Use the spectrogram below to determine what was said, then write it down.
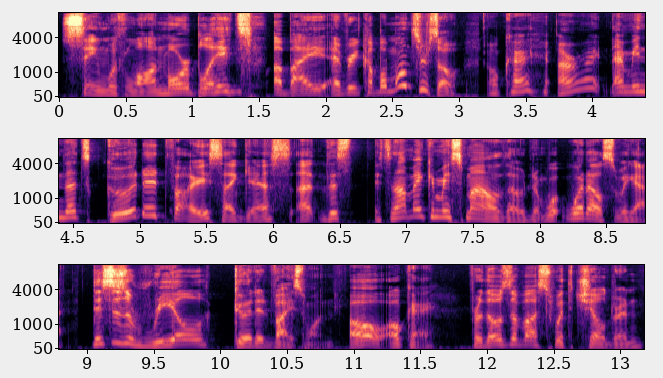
Same with lawnmower blades, uh, by every couple months or so. Okay, all right. I mean, that's good advice, I guess. Uh, this it's not making me smile though. What, what else we got? This is a real good advice one. Oh, okay. For those of us with children,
